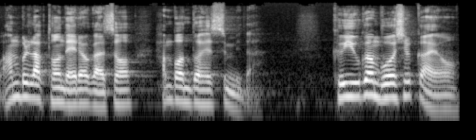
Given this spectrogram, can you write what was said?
한 블락 더 내려가서 한 번 더 했습니다. 그 이유가 무엇일까요?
